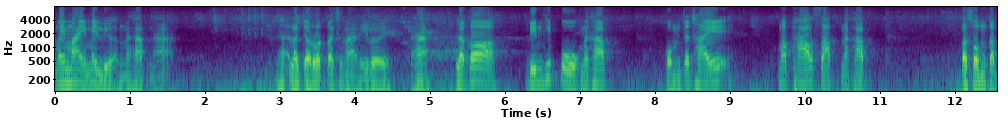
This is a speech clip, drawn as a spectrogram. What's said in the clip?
ไม่ไหม้ไม่เหลืองนะครับนะฮะ นะเราจะรดลักษณะนี้เลยนะฮะแล้วก็ดินที่ปลูกนะครับ ผมจะใช้มะพร้าวสับนะครับ ผสมกับ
